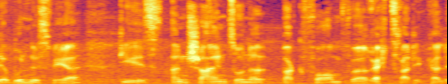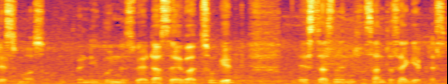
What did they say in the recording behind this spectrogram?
der Bundeswehr, die ist anscheinend so eine Backform für Rechtsradikalismus. Und wenn die Bundeswehr das selber zugibt, ist das ein interessantes Ergebnis.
